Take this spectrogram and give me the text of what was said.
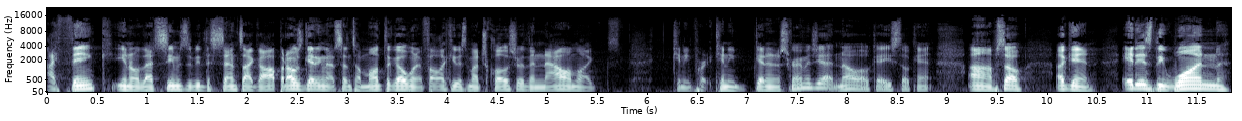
I think you know that seems to be the sense I got, but I was getting that sense a month ago when it felt like he was much closer than now. I'm like, can he can he get in a scrimmage yet? No, okay, he still can't. Um, so again, it is the one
